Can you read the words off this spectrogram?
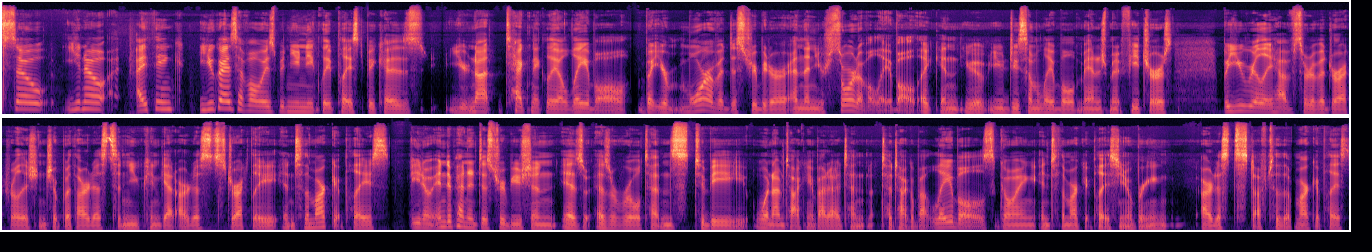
So, you know, I think you guys have always been uniquely placed because you're not technically a label, but you're more of a distributor and then you're sort of a label. Like and you you do some label management features, but you really have sort of a direct relationship with artists and you can get artists directly into the marketplace. You know, independent distribution as as a rule tends to be when I'm talking about it, I tend to talk about labels going into the marketplace, you know, bringing artist stuff to the marketplace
